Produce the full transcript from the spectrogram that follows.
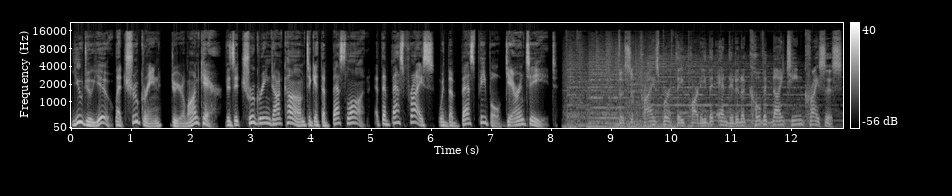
You do you. Let TruGreen do your lawn care. Visit trugreen.com to get the best lawn at the best price with the best people guaranteed. The surprise birthday party that ended in a COVID 19 crisis.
